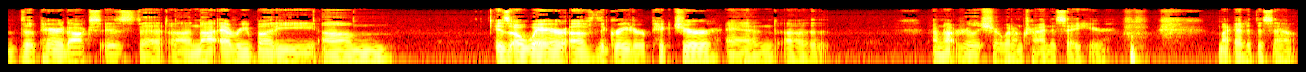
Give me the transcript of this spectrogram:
the paradox is that uh, not everybody um, is aware of the greater picture and uh, I'm not really sure what I'm trying to say here. Might edit this out.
